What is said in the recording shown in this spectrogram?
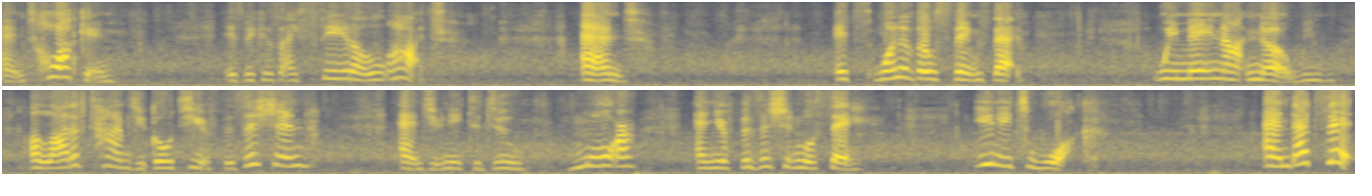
and talking is because I see it a lot. And it's one of those things that we may not know. We, a lot of times you go to your physician and you need to do more and your physician will say, you need to walk. And that's it.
